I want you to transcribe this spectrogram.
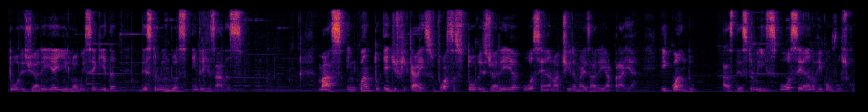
torres de areia e, logo em seguida, destruindo-as entre risadas. Mas, enquanto edificais vossas torres de areia, o oceano atira mais areia à praia. E quando as destruís, o oceano ri convosco.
